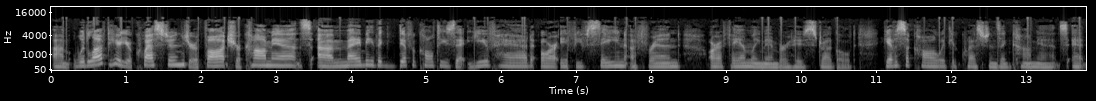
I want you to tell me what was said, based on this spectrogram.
Um, would love to hear your questions, your thoughts, your comments, um, maybe the difficulties that you've had, or if you've seen a friend or a family member who's struggled. Give us a call with your questions and comments at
